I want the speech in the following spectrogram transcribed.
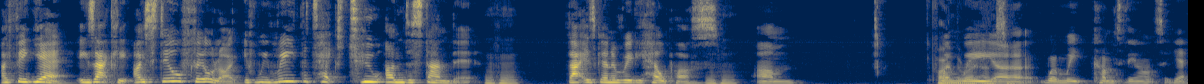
I think yeah, exactly. I still feel like if we read the text to understand it, Mm-hmm. that is going to really help us um, Find when right we. Mm-hmm. uh, when we come to the answer. Yeah,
